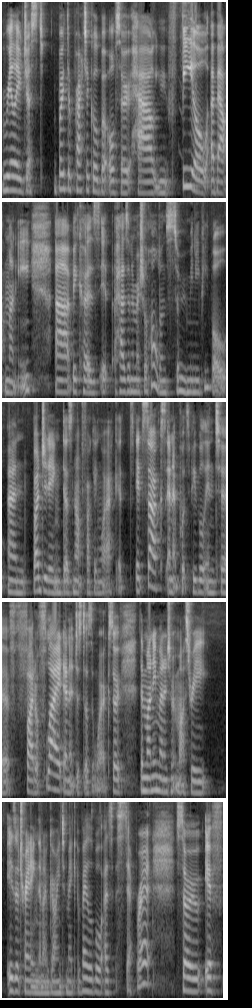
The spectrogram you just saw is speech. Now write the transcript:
really just both the practical but also how you feel about money uh, because it has an emotional hold on so many people and budgeting does not fucking work. It, it sucks and it puts people into fight or flight and it just doesn't work. So the money management mastery is a training that I'm going to make available as separate. So if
